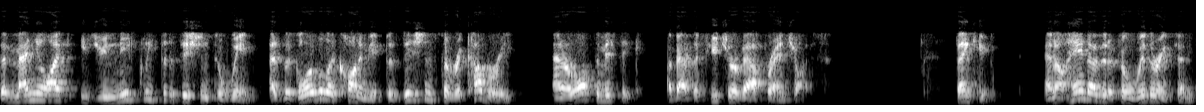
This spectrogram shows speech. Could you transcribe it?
that Manulife is uniquely positioned to win as the global economy positions to recovery and are optimistic about the future of our franchise. Thank you. And I'll hand over to Phil Witherington,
